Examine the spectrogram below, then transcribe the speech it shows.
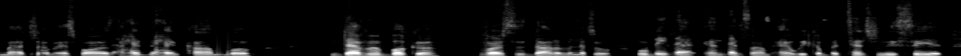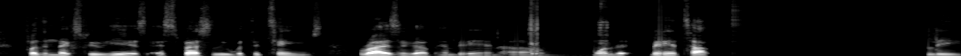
matchup as far as head-to-head combo, Devin Booker versus Donovan Mitchell will be that and then some, and we could potentially see it for the next few years, especially with the teams rising up and being um, one of the being top league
